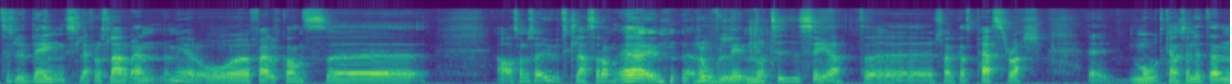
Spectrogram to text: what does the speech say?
till slut blev ängsliga för att slarva ännu mer. Och eh, Falcons, äh, ja som du säger, utklassade dem. Äh, rolig notis är att äh, Falcons pass rush mot kanske en liten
